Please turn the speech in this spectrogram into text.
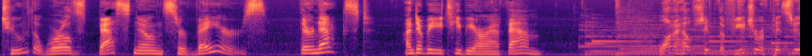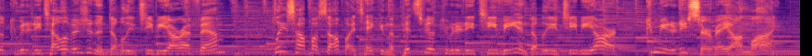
two of the world's best known surveyors. They're next on WTBR FM. Want to help shape the future of Pittsfield Community Television and WTBR FM? Please help us out by taking the Pittsfield Community TV and WTBR Community Survey online.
